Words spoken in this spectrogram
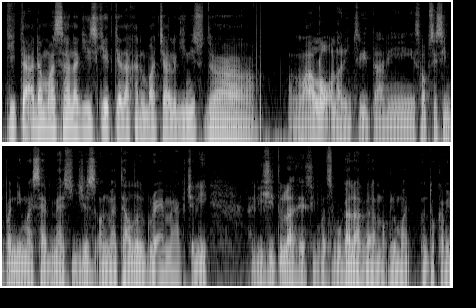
Kita ada masa lagi sikit Kita akan baca lagi. Ni sudah Lalok lah ni cerita ni. Sebab saya simpan ni My saved messages on my telegram actually di situlah saya simpan segala dalam maklumat untuk kami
